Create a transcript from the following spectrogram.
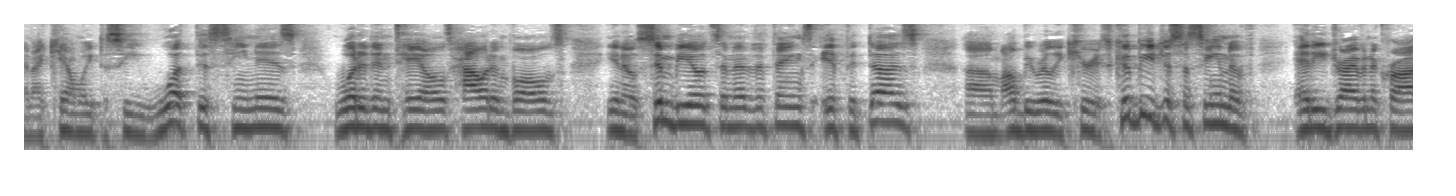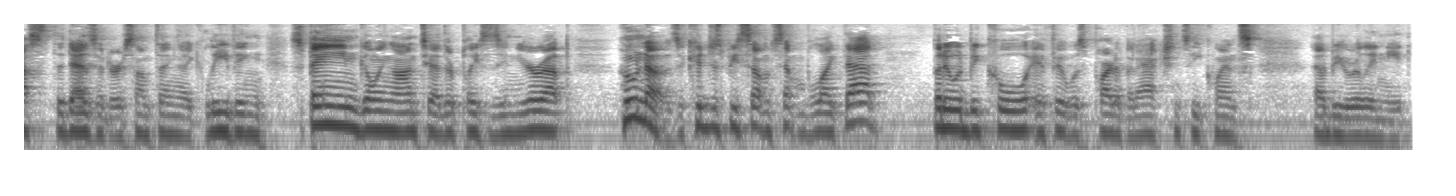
And I can't wait to see what this scene is, what it entails, how it involves, you know, symbiotes and other things. If it does, um, I'll be really curious. Could be just a scene of Eddie driving across the desert or something, like leaving Spain, going on to other places in Europe. Who knows? It could just be something simple like that, but it would be cool if it was part of an action sequence. That'd be really neat.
